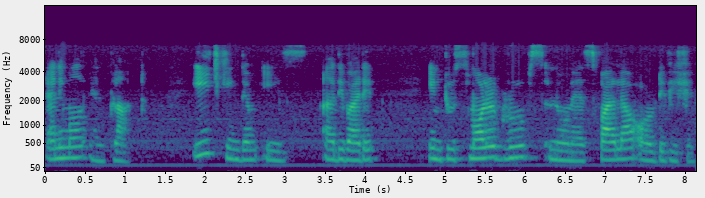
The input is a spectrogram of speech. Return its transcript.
animal and plant. Each kingdom is uh, divided into smaller groups known as phyla or division.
